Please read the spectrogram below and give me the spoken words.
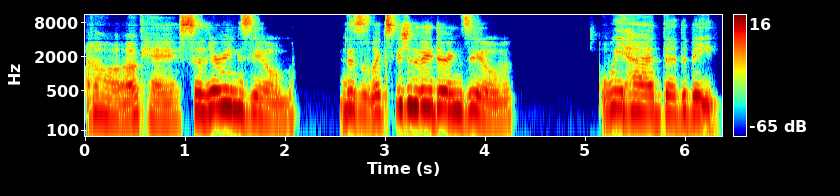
Oh, okay. So during Zoom, this is like speech and debate during Zoom. We had the debate.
